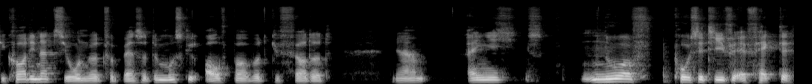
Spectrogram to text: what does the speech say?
Die Koordination wird verbessert, der Muskelaufbau wird gefördert. Ja, eigentlich nur positive Effekte,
